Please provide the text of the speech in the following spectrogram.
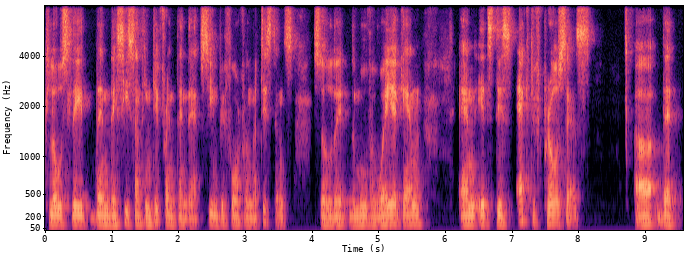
closely, then they see something different than they have seen before from a distance. So they, they move away again. And it's this active process uh, that,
